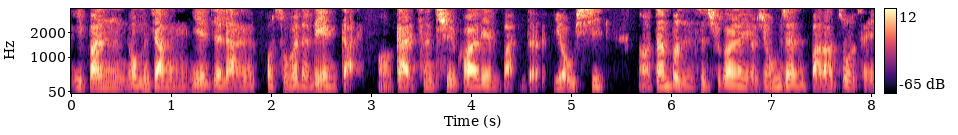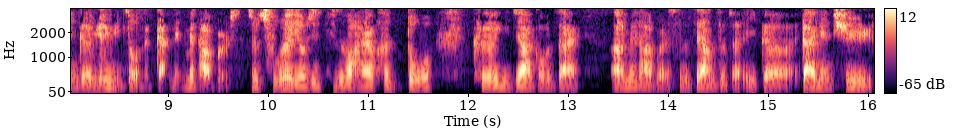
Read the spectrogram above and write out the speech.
一般我们讲业界两个所谓的链改哦，改成区块链版的游戏啊，但不只是区块链游戏，我们现在是把它做成一个元宇宙的概念 （Metaverse）。就除了游戏之外，还有很多可以架构在呃 Metaverse 这样子的一个概念去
